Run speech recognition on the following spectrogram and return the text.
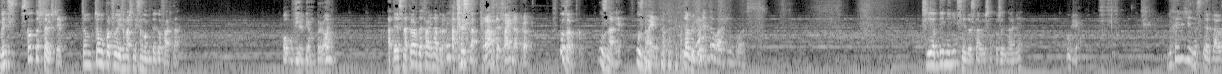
Więc skąd to szczęście? Czemu, czemu poczułeś, że masz niesamowitego farta? O, uwielbiam broń, A to jest naprawdę fajna broń. a to jest naprawdę fajna broń. W porządku. Uznaję. Uznaję to. Dobry. Bardzo ładny głos. Czyli od Diny nic nie dostałeś na pożegnanie? Buzia. Wychodzicie ze Sterdal.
